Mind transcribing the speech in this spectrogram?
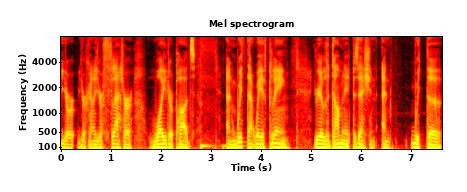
your your kind of your flatter, wider pods. And with that way of playing, you're able to dominate possession. And with the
